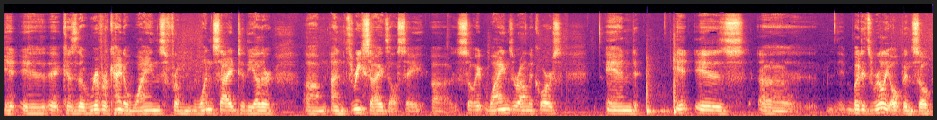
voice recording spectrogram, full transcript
it is because the river kind of winds from one side to the other um, on three sides, I'll say. Uh, so it winds around the course, and it is, uh, but it's really open. So,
